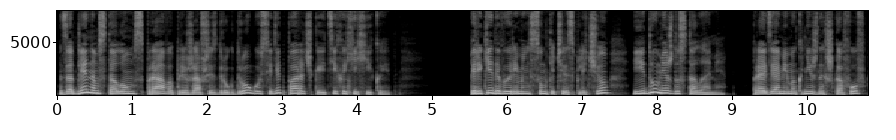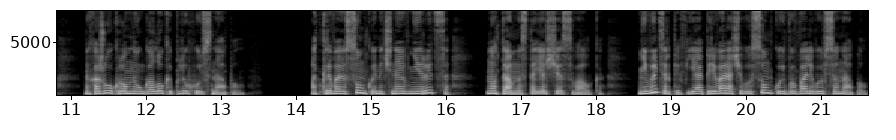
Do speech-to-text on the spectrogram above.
За длинным столом справа, прижавшись друг к другу, сидит парочка и тихо хихикает — Перекидываю ремень сумки через плечо и иду между столами. Пройдя мимо книжных шкафов, нахожу укромный уголок и плюхаюсь на пол. Открываю сумку и начинаю в ней рыться, но там настоящая свалка. Не вытерпев, я переворачиваю сумку и вываливаю все на пол.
